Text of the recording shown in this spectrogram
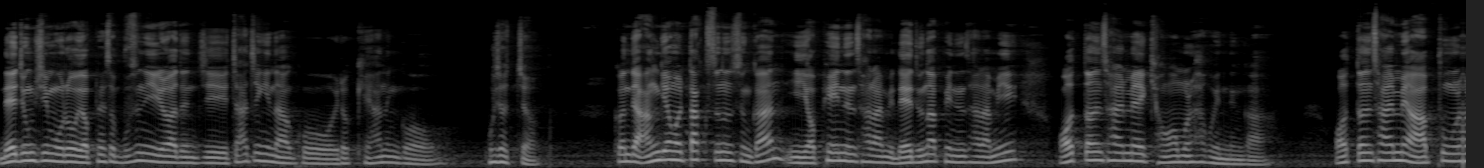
내 중심으로 옆에서 무슨 일이 일어나든지 짜증이 나고 이렇게 하는 거 보셨죠? 그런데 안경을 딱 쓰는 순간 이 옆에 있는 사람이 내 눈앞에 있는 사람이 어떤 삶의 경험을 하고 있는가, 어떤 삶의 아픔을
